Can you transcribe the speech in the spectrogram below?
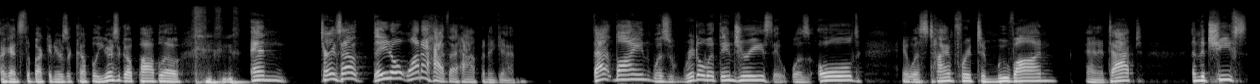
against the Buccaneers a couple years ago, Pablo. and turns out they don't want to have that happen again. That line was riddled with injuries. It was old. It was time for it to move on and adapt. And the Chiefs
